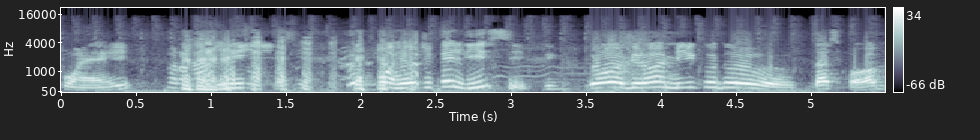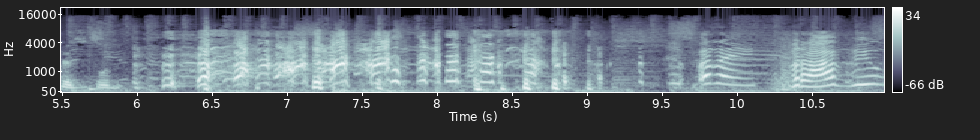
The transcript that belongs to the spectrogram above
com R, e morreu de velhice. Virou, virou amigo do, das cobras e tudo. Peraí, Frávio.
